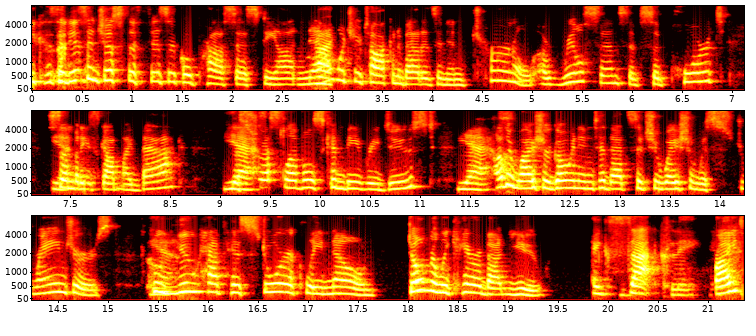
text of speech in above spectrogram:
because it isn't just the physical process, Dion. Now, right. what you're talking about is an internal, a real sense of support. Somebody's got my back. Yes. The stress levels can be reduced. Yeah. Otherwise, you're going into that situation with strangers who yeah. you have historically known don't really care about you. Exactly. Right?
